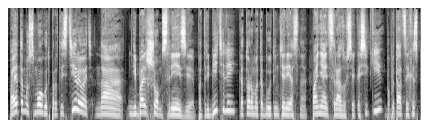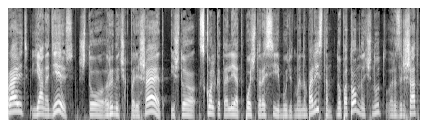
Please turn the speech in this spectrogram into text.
поэтому смогут протестировать на небольшом срезе потребителей, которым это будет интересно, понять сразу все косяки, попытаться их исправить. Я надеюсь, что рыночек порешает и что сколько-то лет Почта России будет монополистом, но потом начнут разрешат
